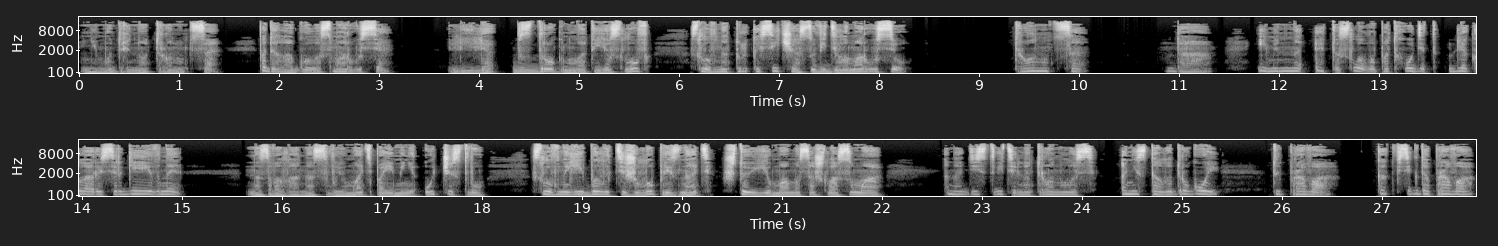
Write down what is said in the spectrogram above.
Не мудрено тронуться, подала голос Маруся. Лиля вздрогнула от ее слов, словно только сейчас увидела Марусю. Тронуться? Да, именно это слово подходит для Клары Сергеевны. Назвала она свою мать по имени-отчеству, словно ей было тяжело признать, что ее мама сошла с ума. Она действительно тронулась, а не стала другой. Ты права, как всегда права.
